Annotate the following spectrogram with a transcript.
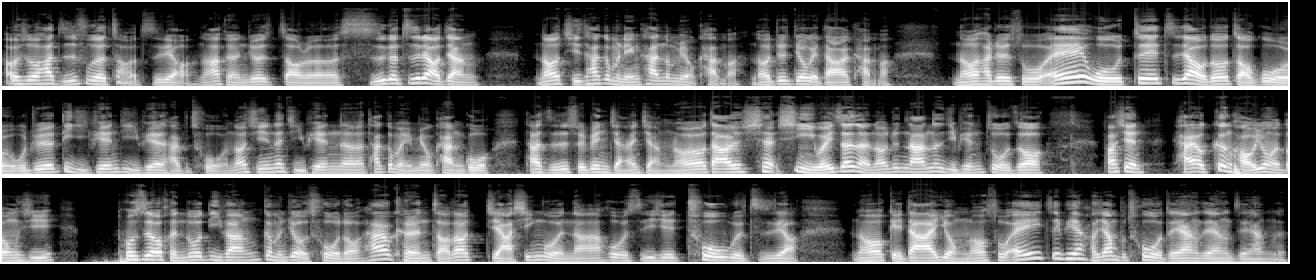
他会说他只是负责找资料，然后可能就找了十个资料这样。然后其实他根本连看都没有看嘛，然后就丢给大家看嘛。然后他就说，哎，我这些资料我都找过了，我觉得第几篇第几篇还不错。然后其实那几篇呢，他根本也没有看过，他只是随便讲一讲，然后大家信信以为真了，然后就拿那几篇做之后。发现还有更好用的东西，或是有很多地方根本就有错的，他有可能找到假新闻啊，或者是一些错误的资料，然后给大家用，然后说，哎，这篇好像不错，怎样怎样怎样的。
